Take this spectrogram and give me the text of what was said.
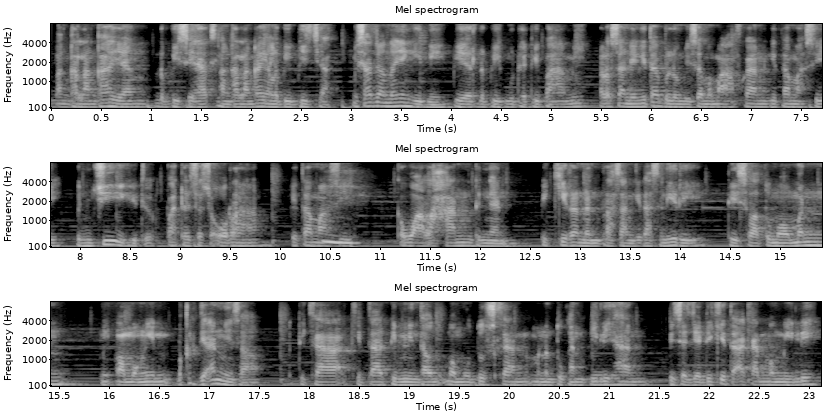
langkah-langkah yang lebih sehat, langkah-langkah yang lebih bijak. Misal contohnya gini, biar lebih mudah dipahami, kalau seandainya kita belum bisa memaafkan, kita masih benci gitu pada seseorang, kita masih hmm. kewalahan dengan pikiran dan perasaan kita sendiri di suatu momen ngomongin pekerjaan misal ketika kita diminta untuk memutuskan menentukan pilihan bisa jadi kita akan memilih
